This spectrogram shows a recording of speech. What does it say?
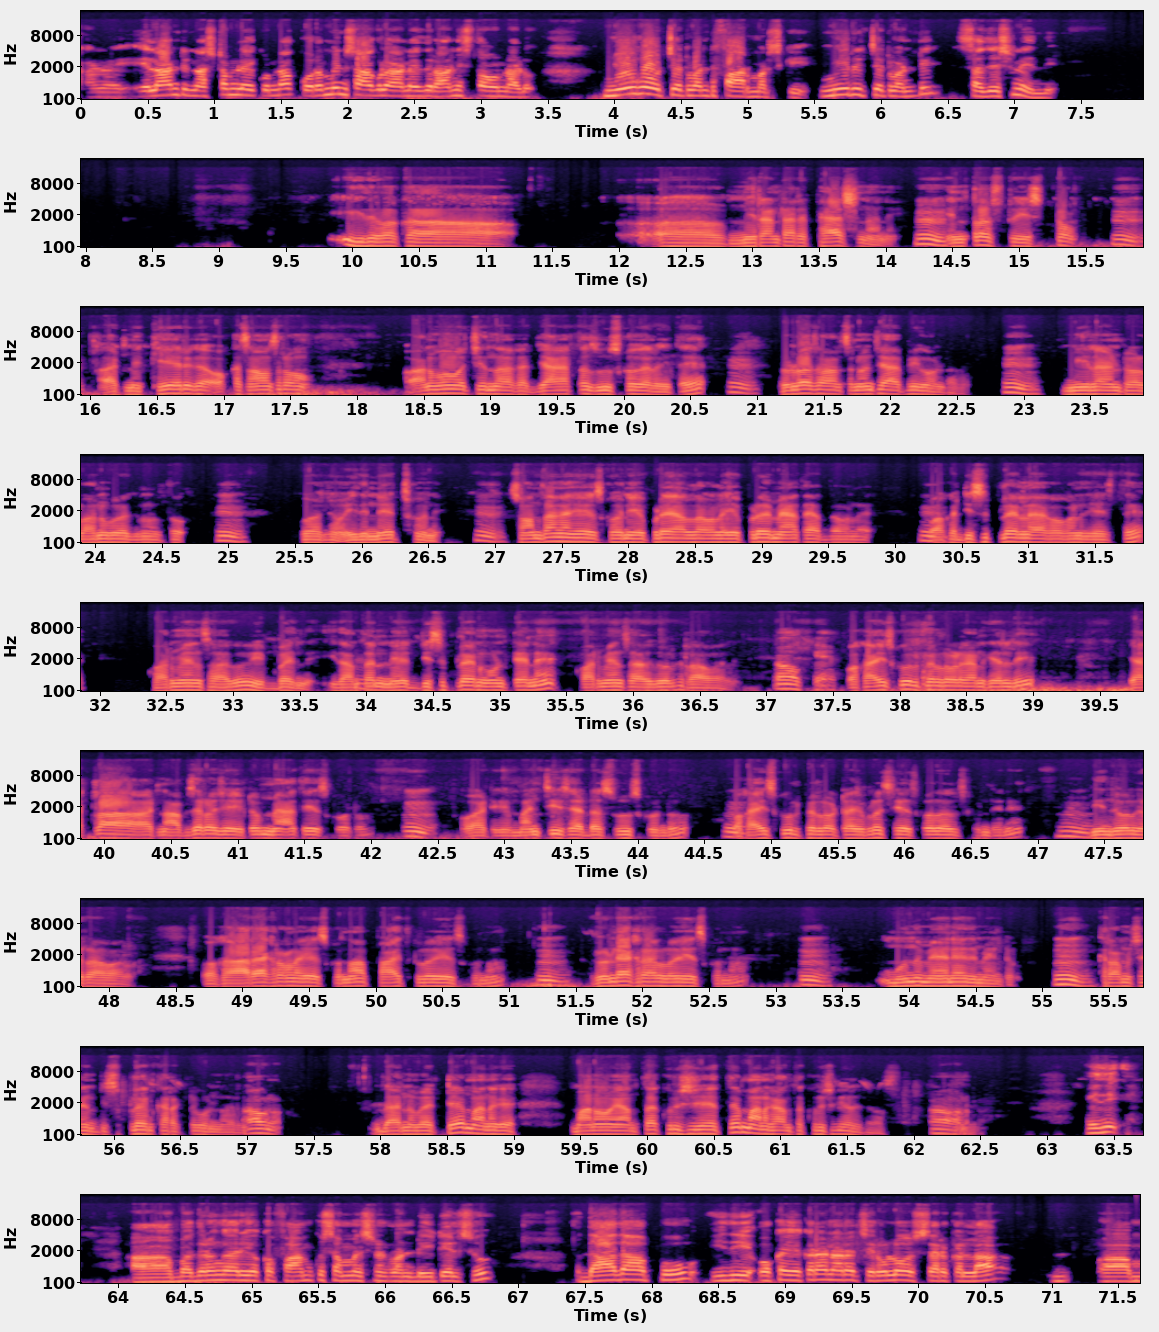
ఎలాంటి నష్టం లేకుండా కొరమిన్ సాగులో అనేది రాణిస్తా ఉన్నాడు. న్యూగా వచ్చేటువంటి ఫార్మర్స్కి మీరు ఇచ్చేటువంటి సజెషన్ ఏంది? ఇది ఒక మీరంటారు ప్యాషన్ అని. ఇంట్రెస్ట్ ఇష్టం. ఉమ్, వాటిని కేర్గా ఒక సంవత్సరం అనుభవం వచ్చిన దాకా జాగ్రత్తగా చూసుకోగలిగితే ఉమ్, రెండో సంవత్సరం నుంచి హ్యాపీగా ఉంటుంది మీలాంటి వాళ్ళ అనుభవజ్ఞులతో Hmm. కొంచెం ఇది నేర్చుకొని Hmm. సొంతంగా చేసుకొని ఎప్పుడే వెళ్దాంలే ఎప్పుడే మేత వేద్దాంలే Hmm. ఒక డిసిప్లిన్ లేకుండా చేస్తే కొరమేన సాగు ఇబ్బంది. ఇదంతా డిసిప్లిన్ ఉంటేనే కొరమేన సాగు జోలికి రావాలి. ఓకే. ఒక హై స్కూల్ పిల్లడు కనుక వెళ్ళి ఎట్లా వాటిని అబ్జర్వ్ చేయటం మేత వేసుకోవటం వాటికి మంచి చెడ్డ చూసుకుంటూ. ఒక హై స్కూల్ పిల్లల టైంలో చేసుకోదలుచుకుంటేనే దీని జోలికి రావాలి. ఒక అర ఎకరంలో వేసుకున్నా పాతికలో వేసుకున్నా రెండు ఎకరాల్లో వేసుకున్నా ముందు మేనేజ్మెంట్ క్రమశిక్షణ డిసిప్లిన్ కరెక్ట్గా ఉండాలి. అవును. దాన్ని బట్టే మనకి మనం ఎంత కృషి చేస్తే మనకు అంత కృషి కలిసి వస్తుంది. ఇది ఆ భద్రం గారి యొక్క ఫామ్కు సంబంధించినటువంటి డీటెయిల్స్ దాదాపు ఇది ఒక ఎకరాన్నర చెరువులో వచ్చేసరికల్లా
